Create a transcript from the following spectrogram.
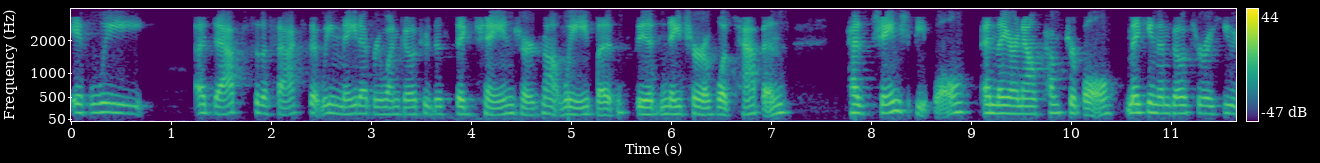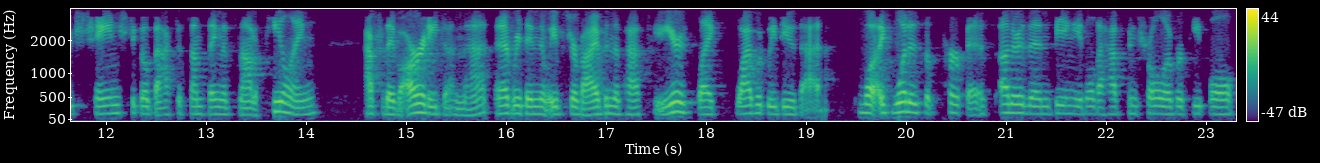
if we adapt to the fact that we made everyone go through this big change or not we, but the nature of what's happened has changed people and they are now comfortable making them go through a huge change to go back to something that's not appealing after they've already done that and everything that we've survived in the past few years. Like, why would we do that? What like what is the purpose other than being able to have control over people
